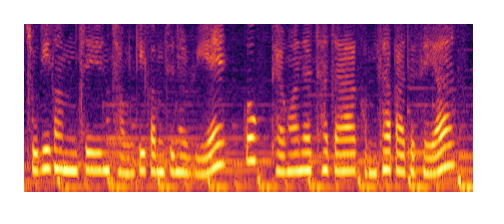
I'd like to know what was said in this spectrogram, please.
조기 검진, 정기 검진을 위해 꼭 병원을 찾아 검사 받으세요.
